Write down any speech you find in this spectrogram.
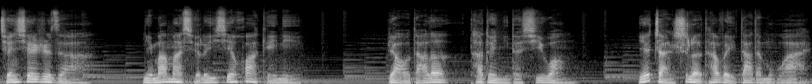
前些日子啊。你妈妈写了一些话给你，表达了她对你的希望，也展示了她伟大的母爱。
